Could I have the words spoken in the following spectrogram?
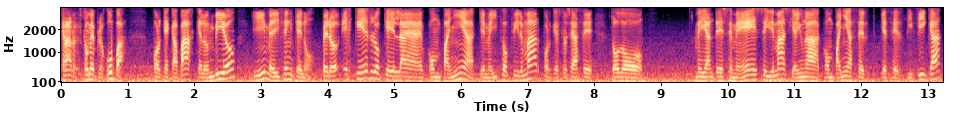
Claro, esto me preocupa porque capaz que lo envío y me dicen que no. Pero es que es lo que la compañía que me hizo firmar, porque esto se hace todo mediante SMS y demás, y hay una compañía que certifica,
